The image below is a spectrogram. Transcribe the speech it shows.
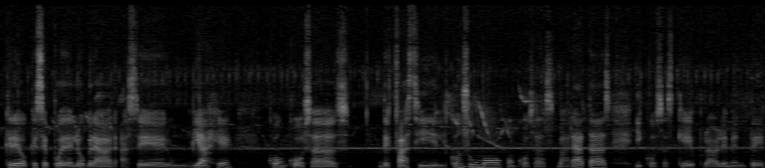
creo que se puede lograr hacer un viaje con cosas de fácil consumo, con cosas baratas y cosas que probablemente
